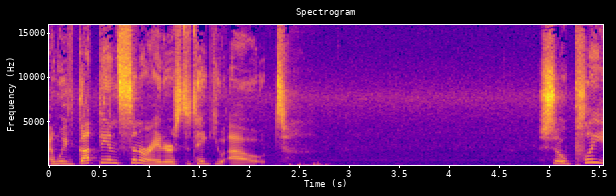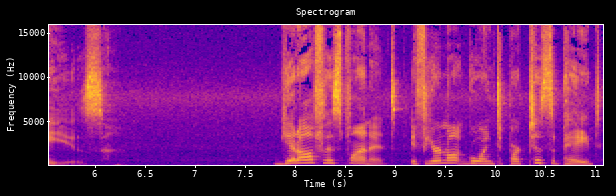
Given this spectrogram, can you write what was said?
And we've got the incinerators to take you out. So please, get off this planet if you're not going to participate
